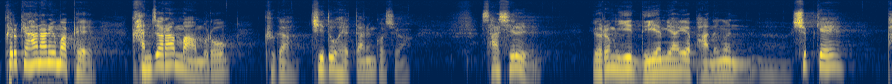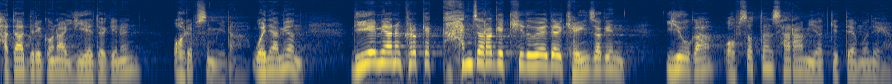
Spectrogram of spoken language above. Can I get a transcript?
그렇게 하나님 앞에 간절한 마음으로 그가 기도했다는 거죠. 사실 여러분 이 느헤미야의 반응은 어, 쉽게 받아들이거나 이해되기는 어렵습니다. 왜냐하면 느헤미야는 그렇게 간절하게 기도해야 될 개인적인 이유가 없었던 사람이었기 때문이에요.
